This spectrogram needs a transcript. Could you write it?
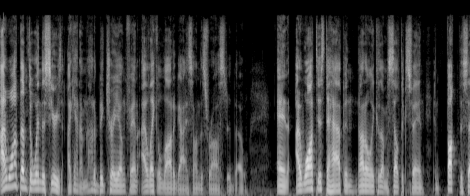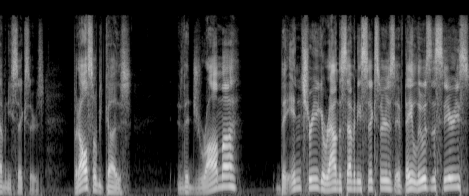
I want them to win the series. Again, I'm not a big Trae Young fan. I like a lot of guys on this roster, though. And I want this to happen not only because I'm a Celtics fan and fuck the 76ers, but also because the drama, the intrigue around the 76ers, if they lose the series,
